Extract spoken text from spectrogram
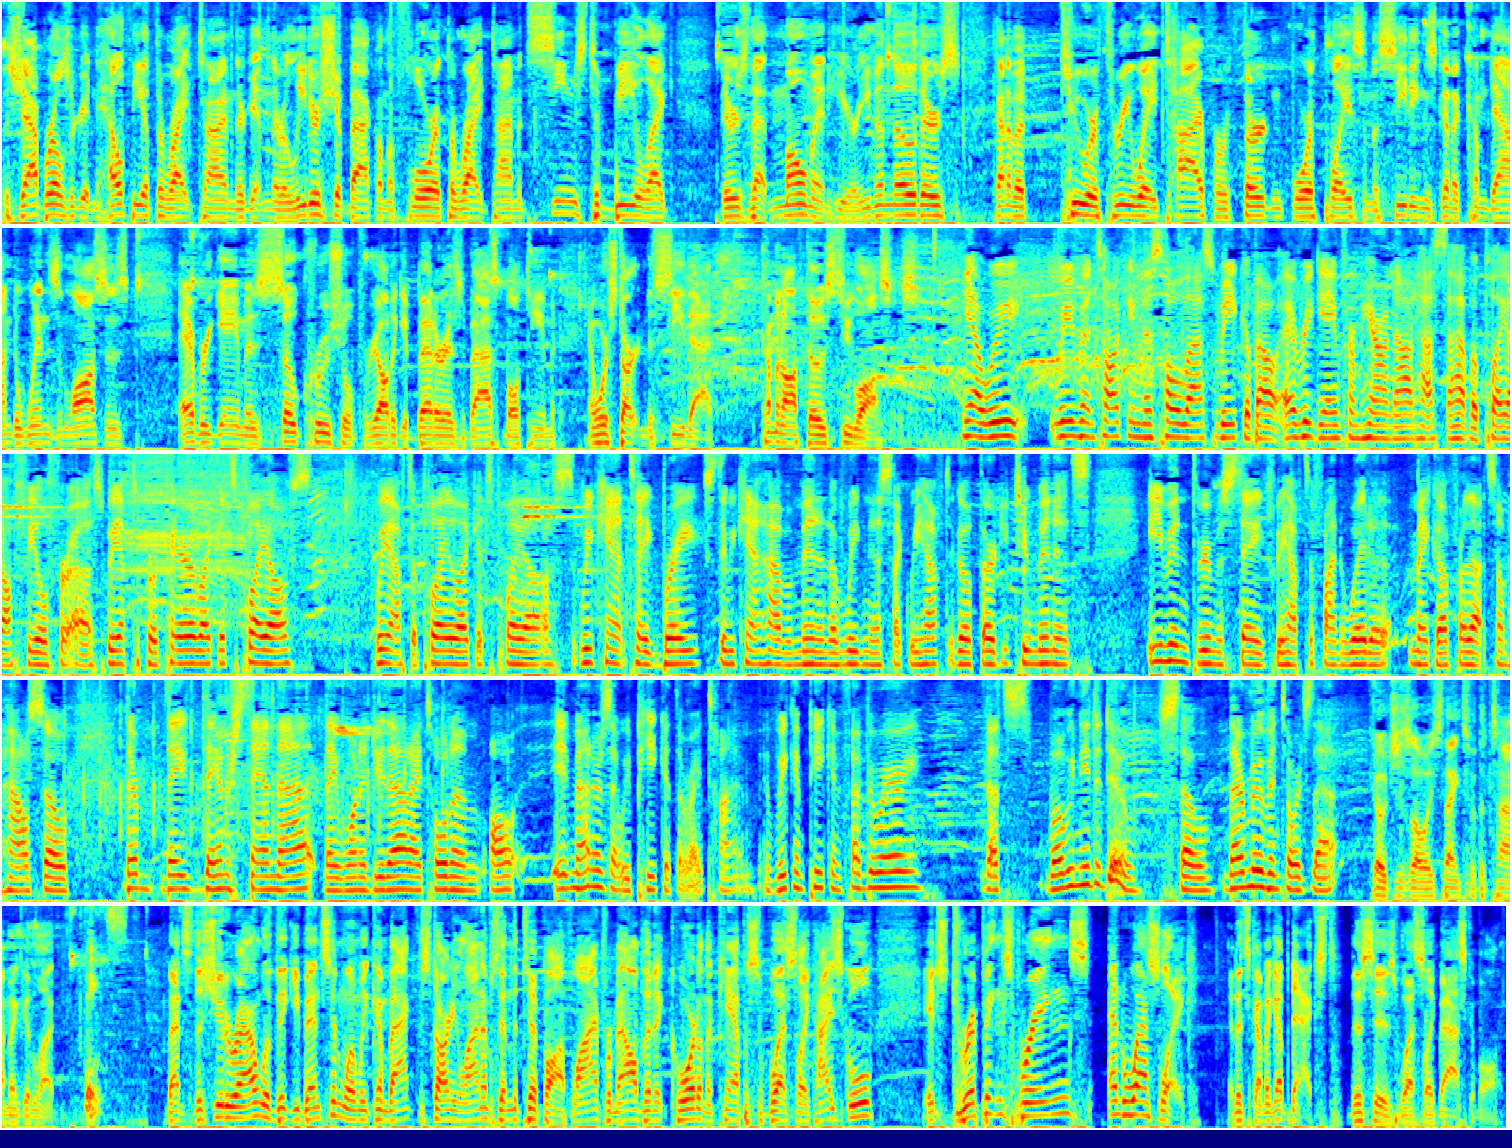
the Chaparrals are getting healthy at the right time. They're getting their leadership back on the floor at the right time. It seems to be like there's that moment here, even though there's kind of a two or three way tie for third and fourth place, and the seeding is going to come down to wins and losses. Every game is so crucial for y'all to get better as a basketball team, and we're starting to see that coming off those two losses. Yeah, we we've been talking this whole last week about every game from here on out has to have a playoff feel for us. We have to prepare like it's playoffs we have to play like it's playoffs. We can't take breaks. We can't have a minute of weakness. Like we have to go 32 minutes, even through mistakes. We have to find a way to make up for that somehow. So they they understand that. They want to do that. I told them all. It matters that we peak at the right time. If we can peak in February, that's what we need to do. So they're moving towards that. Coach, as always, thanks for the time and good luck. Thanks. That's the shoot around with Vicki Benson. When we come back, the starting lineups and the tip off. Live from Al Bennett Court on the campus of Westlake High School. It's Dripping Springs and Westlake. And it's coming up next. This is Westlake Basketball.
